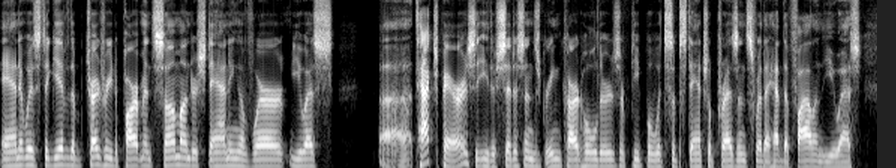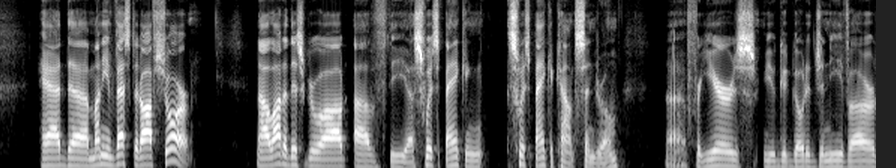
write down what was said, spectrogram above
and it was to give the Treasury Department some understanding of where U.S. Uh, taxpayers, either citizens, green card holders, or people with substantial presence where they had to file in the U.S., had uh, money invested offshore. Now, a lot of this grew out of the uh, Swiss banking Swiss bank account syndrome. Uh, for years, you could go to Geneva or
